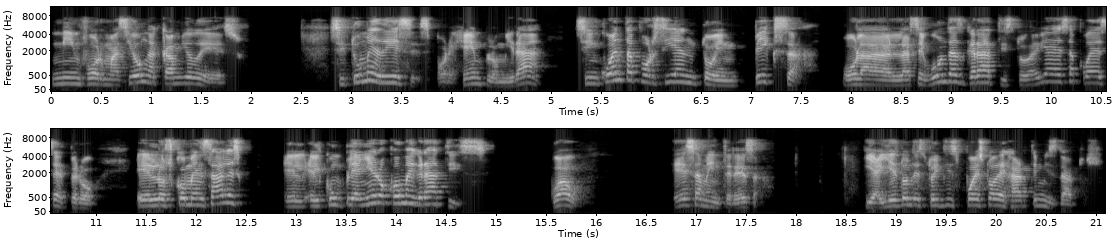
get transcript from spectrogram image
mi información a cambio de eso. Si tú me dices, por ejemplo, mira, 50% en pizza o la, segunda es gratis, todavía esa puede ser, pero eh, los comensales, el, el cumpleañero come gratis. ¡Wow! Esa me interesa. Y ahí es donde estoy dispuesto a dejarte mis datos.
